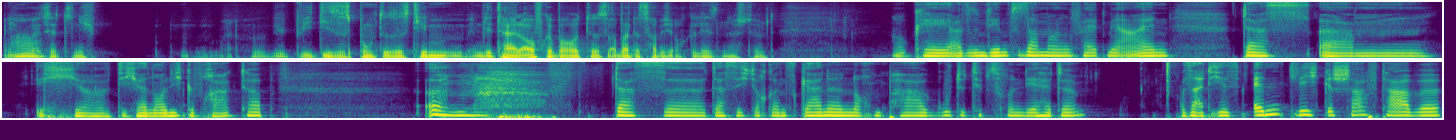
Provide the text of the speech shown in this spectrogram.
ich wow. weiß jetzt nicht, wie, wie, dieses Punktesystem im Detail aufgebaut ist, aber das habe ich auch gelesen, das stimmt. Okay, also in dem Zusammenhang fällt mir ein, dass ähm, ich äh, dich ja neulich gefragt habe, ähm, dass, äh, dass ich doch ganz gerne noch ein paar gute Tipps von dir hätte seit ich es endlich geschafft habe,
